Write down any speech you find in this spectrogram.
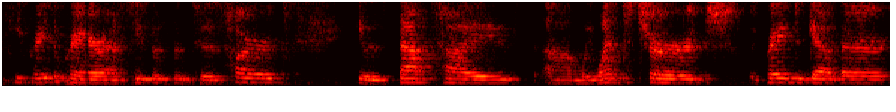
he prayed the prayer, asked Jesus into his heart. He was baptized. Um, we went to church. We prayed together.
